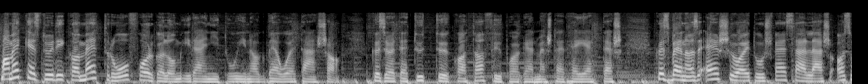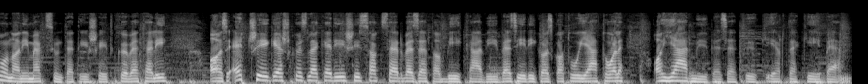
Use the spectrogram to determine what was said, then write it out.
Ma megkezdődik a metró forgalom irányítóinak beoltása, közölte Tüttő Kata főpolgármester helyettes. Közben az első ajtós felszállás azonnali megszüntetését követeli az Egységes Közlekedési Szakszervezet a BKV vezérigazgatójától a járművezetők érdekében.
